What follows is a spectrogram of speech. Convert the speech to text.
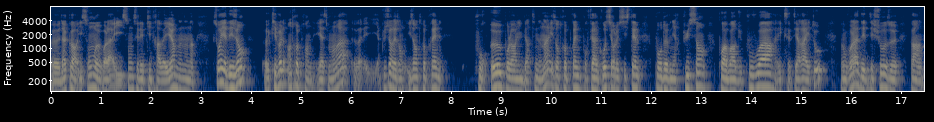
Euh, d'accord, ils sont, voilà, ils sont, c'est des petits travailleurs, non, non, non. Soit il y a des gens qui veulent entreprendre. Et à ce moment-là, il y a plusieurs raisons. Ils entreprennent pour eux, pour leur liberté, non. Ils entreprennent pour faire grossir le système, pour devenir puissants, pour avoir du pouvoir, etc. et tout. Donc voilà, des, choses. Enfin,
